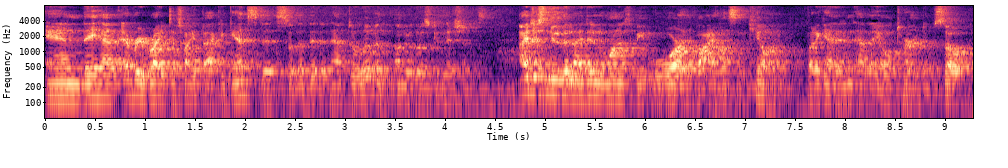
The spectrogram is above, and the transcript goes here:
and they have every right to fight back against it so that they didn't have to live in, under those conditions. I just knew that I didn't want it to be war and violence and killing, but again, I didn't have any alternative. So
